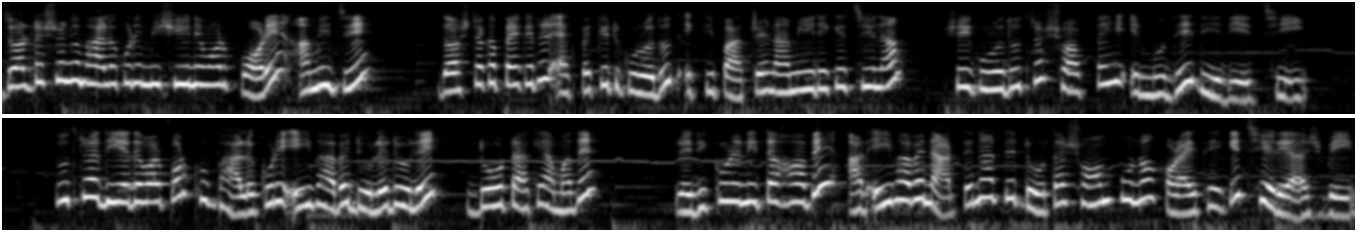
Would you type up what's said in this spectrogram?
জলটার সঙ্গে ভালো করে মিশিয়ে নেওয়ার পরে আমি যে দশ টাকা প্যাকেটের এক প্যাকেট গুঁড়ো দুধ একটি পাত্রে নামিয়ে রেখেছিলাম, সেই গুঁড়ো দুধটা সবটাই এর মধ্যে দিয়ে দিয়েছি। দুধটা দিয়ে দেওয়ার পর খুব ভালো করে এইভাবে ডলে ডলে ডোটাকে আমাদের রেডি করে নিতে হবে আর এইভাবে নাড়তে নাড়তে ডোটা সম্পূর্ণ কড়াই থেকে ছেড়ে আসবে।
